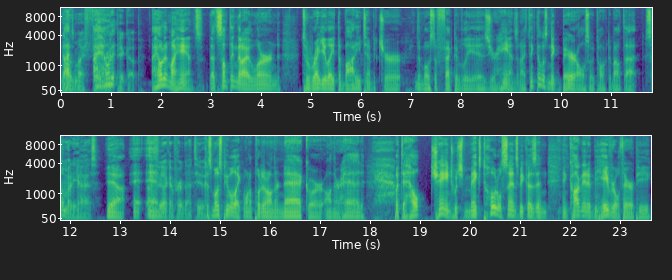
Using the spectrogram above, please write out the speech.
That I- was my favorite I held it- pickup. I held it in my hands. That's something that I learned to regulate the body temperature the most effectively is your hands. And I think that was Nick Bare also talked about that. Somebody has. Yeah. a- I And feel like I've heard that too. because most people like want to put it on their neck or on their head but to help change which makes total sense because in in cognitive behavioral therapy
